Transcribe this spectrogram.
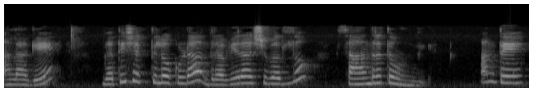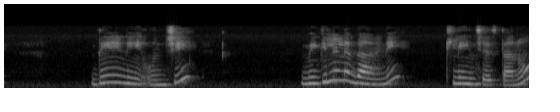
అలాగే గతిశక్తిలో కూడా ద్రవ్యరాశి బదులు సాంద్రత ఉంది. అంతే. దీనిని ఉంచి మిగిలిన దానిని క్లీన్ చేస్తాను.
